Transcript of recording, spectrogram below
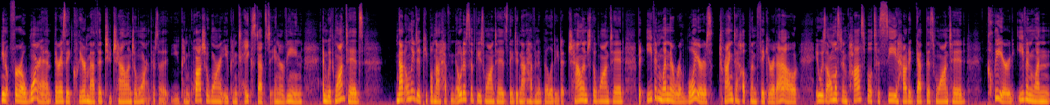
you know, for a warrant, there is a clear method to challenge a warrant. There's a you can quash a warrant, you can take steps to intervene. And with wanteds, not only did people not have notice of these wanteds, they did not have an ability to challenge the wanted, but even when there were lawyers trying to help them figure it out, it was almost impossible to see how to get this wanted cleared, even when,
